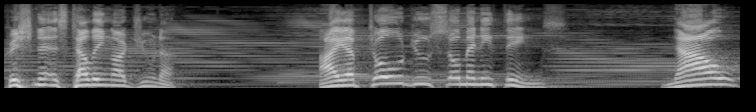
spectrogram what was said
Krishna is telling Arjuna, I have told you so many things. Now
